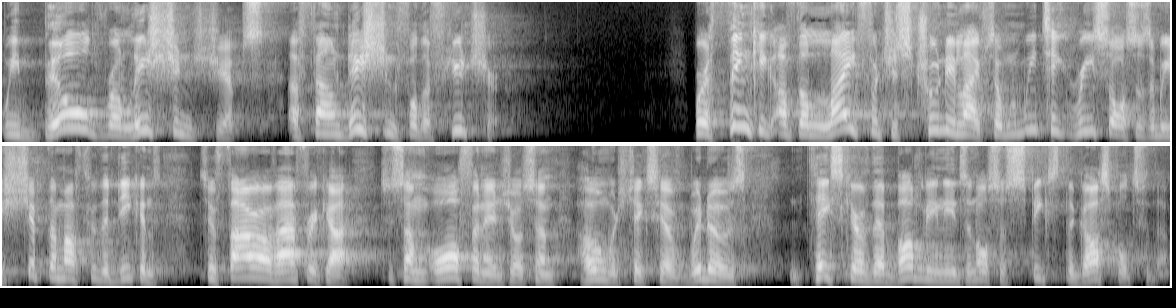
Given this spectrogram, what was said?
we build relationships, a foundation for the future. We're thinking of the life which is truly life. So when we take resources and we ship them off through the deacons to far off Africa, to some orphanage or some home which takes care of widows, takes care of their bodily needs, and also speaks the gospel to them,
